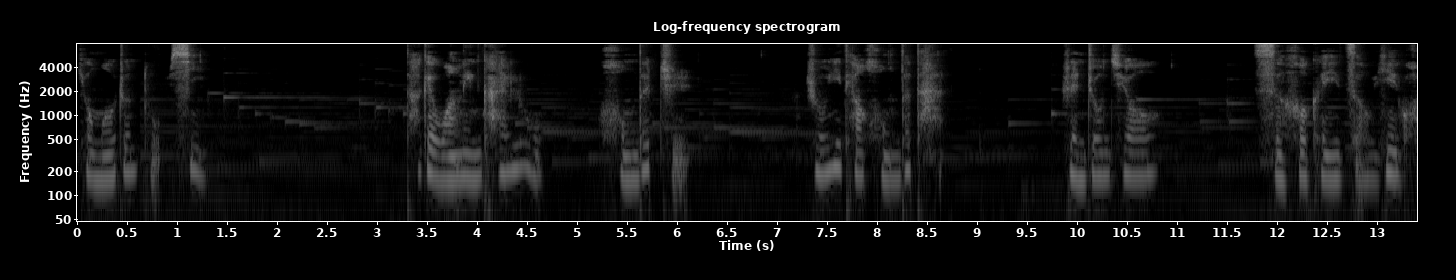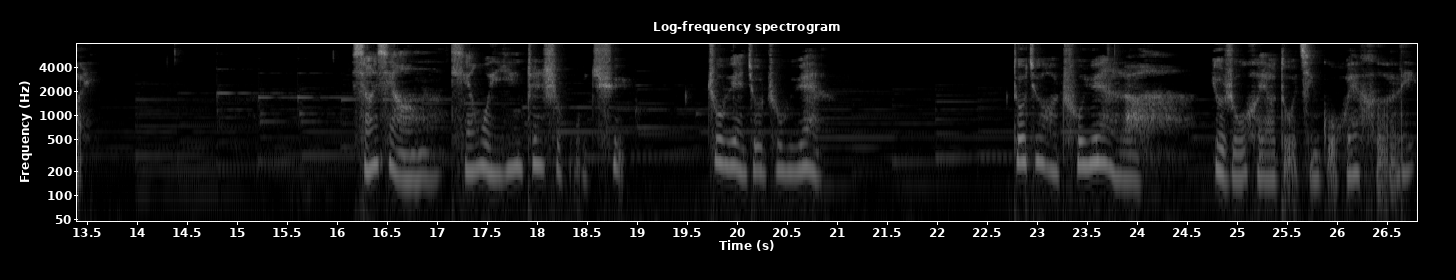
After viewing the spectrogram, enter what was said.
有某种笃信。他给亡灵开路，红的纸如一条红的毯，人终究死后可以走一回。想想田伟英真是无趣，住院就住院，都就要出院了。又如何要躲进骨灰盒里，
